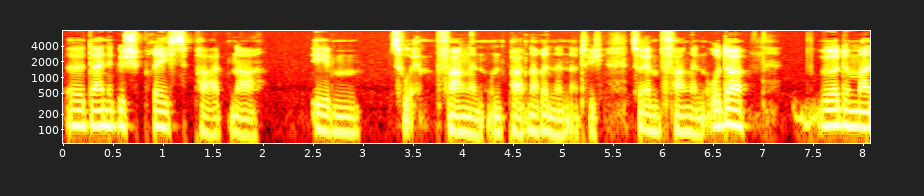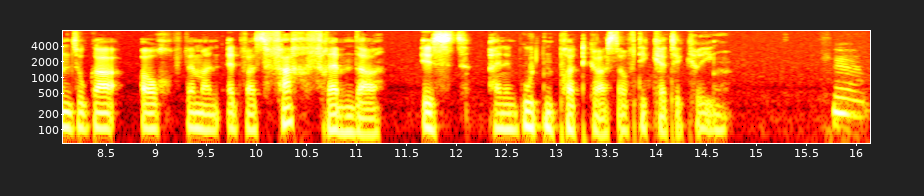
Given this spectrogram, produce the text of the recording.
äh, deine Gesprächspartner eben zu empfangen und Partnerinnen natürlich zu empfangen? Oder würde man sogar auch, wenn man etwas fachfremder ist, einen guten Podcast auf die Kette kriegen? Hm.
